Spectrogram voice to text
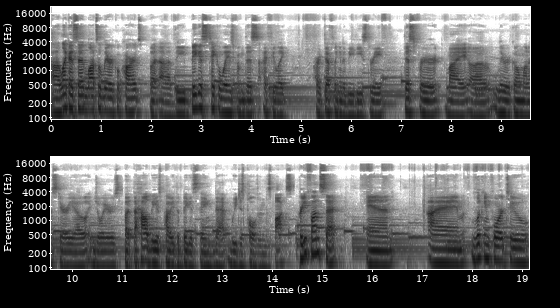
Uh, like I said, lots of lyrical cards, but uh, the biggest takeaways from this, I feel like, are definitely going to be these three. This for my uh, Lyrico Monasterio enjoyers, but the Halby is probably the biggest thing that we just pulled in this box. Pretty fun set, and I'm looking forward to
